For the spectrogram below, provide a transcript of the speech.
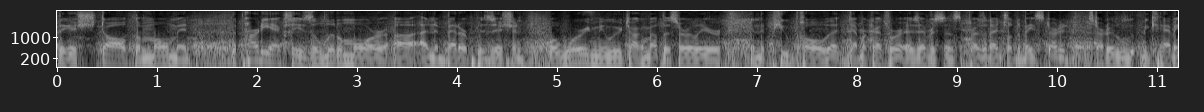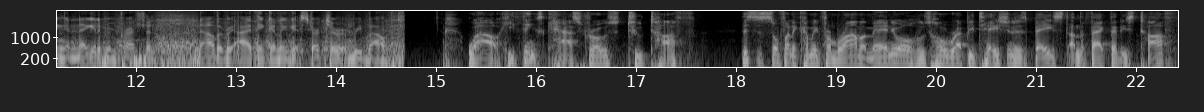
the gestalt, the moment. The party actually is a little more uh, in a better position. What worried me, we were talking about this earlier in the Pew poll, that Democrats were, as ever since the presidential debate started, started having a negative impression. Now they're, I think, going to start to rebound. Wow, he thinks Castro's too tough. This is so funny coming from Rahm Emanuel, whose whole reputation is based on the fact that he's tough.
